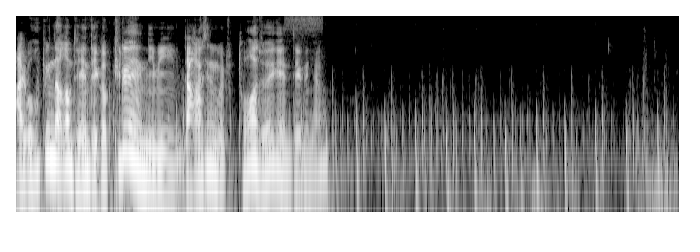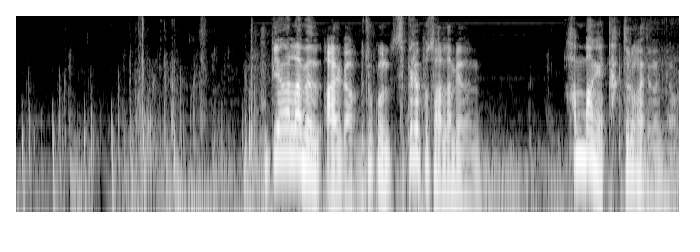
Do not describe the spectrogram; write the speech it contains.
아 이거 호핑 나가면 되는데 이거 필요 형님이 나가시는 걸 좀 도와줘야겠는데 그냥? 후핑 하려면 아 그니까 무조건 스피레포스 하려면 한 방에 딱 들어가야 되거든요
